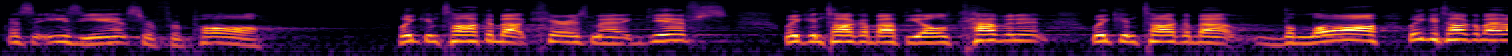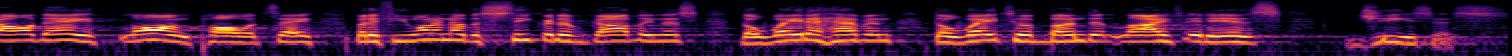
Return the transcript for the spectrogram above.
That's an easy answer for Paul. We can talk about charismatic gifts. We can talk about the old covenant. We can talk about the law. We can talk about it all day long, Paul would say. But if you want to know the secret of godliness, the way to heaven, the way to abundant life, it is Jesus.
